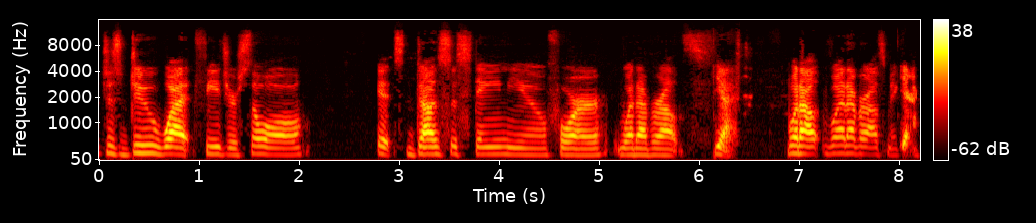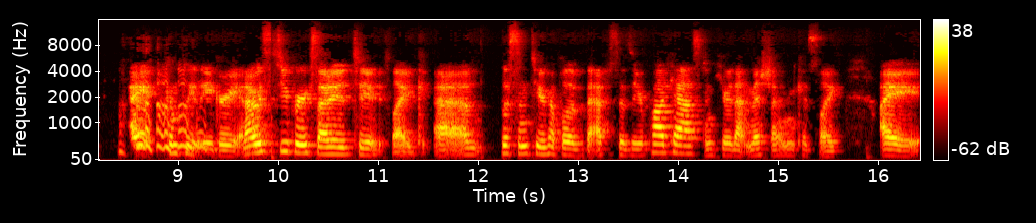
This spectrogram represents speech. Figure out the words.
just do what feeds your soul it does sustain you for whatever else Yes. what else whatever else may come. I completely agree. And I was super excited to like uh, listen to a couple of the episodes of your podcast and hear that mission because like I,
